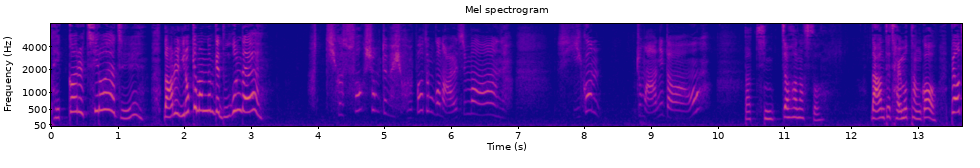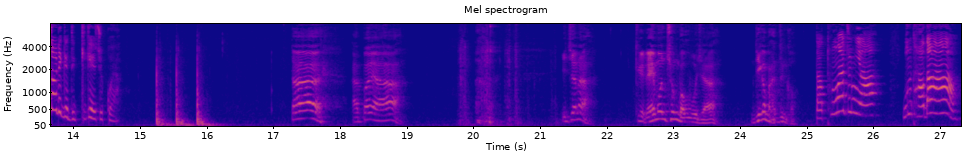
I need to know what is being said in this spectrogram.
대가를 치러야지. 나를 이렇게 만든 게 누군데? 네가 수학 시험 때문에 열받은 건 알지만 이건 좀 아니다. 어? 나 진짜 화났어. 나한테 잘못한 거 뼈저리게 느끼게 해줄 거야. 딸, 아빠야. 있잖아. 그 레몬청 먹어보자. 네가 만든 거. 나 통화 중이야. 문 닫아.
